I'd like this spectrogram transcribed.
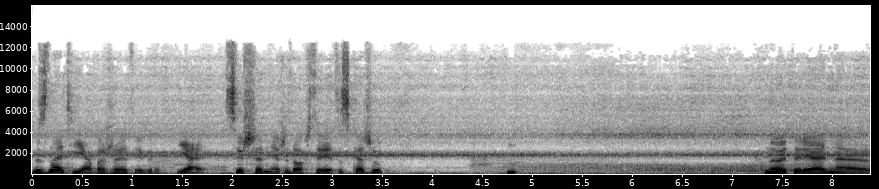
Вы знаете, я обожаю эту игру. Я совершенно не ожидал, что я это скажу. Но это реально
